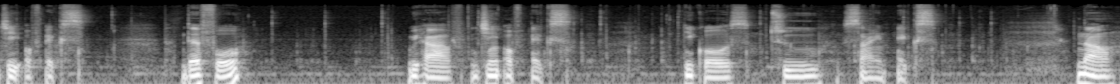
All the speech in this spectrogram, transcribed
g of x Therefore, we have g of x equals 2 sine x. Now,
